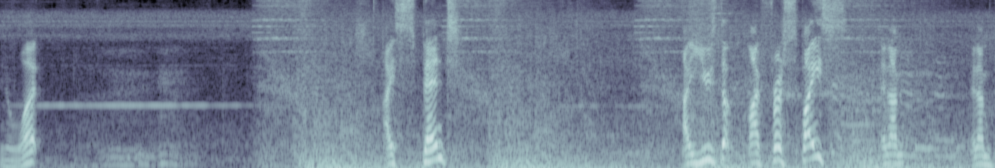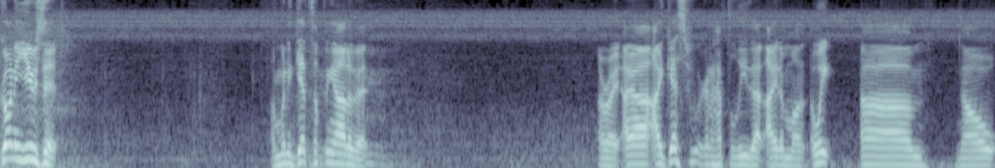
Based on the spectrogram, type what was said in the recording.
You know what? I spent... I used up my fresh spice, and I'm and I'm gonna use it. I'm gonna get something out of it. All right, I, uh, I guess we're gonna have to leave that item on. Oh wait, um, no.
